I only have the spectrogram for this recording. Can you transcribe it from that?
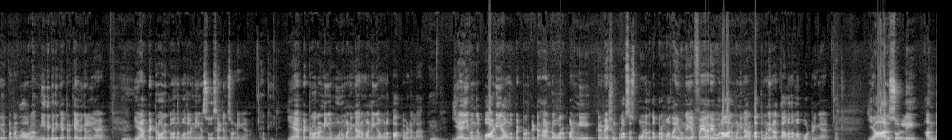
இது பண்ணுறாங்க அவர் நீதிபதி கேட்குற கேள்விகள் நியாயம். ஏன் பெற்றோருக்கு வந்து முதல்ல நீங்கள் சூசைடுன்னு சொன்னீங்க? ஏன் பெற்றோரை நீங்கள் மூணு மணி நேரமாக நீங்கள் அவங்கள பார்க்க விடலை? ஏன் இவங்க பாடியை அவங்க பெற்றோர்கிட்ட ஹேண்ட் ஓவர் பண்ணி கிரிமேஷன் ப்ராசஸ் போனதுக்கு அப்புறமா தான் இவங்க எஃப்ஐஆரே ஒரு ஆறு மணி நேரம் பத்து மணி நேரம் தாமதமாக போடுறீங்க? யார் சொல்லி அந்த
